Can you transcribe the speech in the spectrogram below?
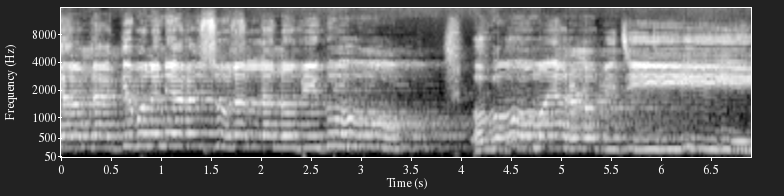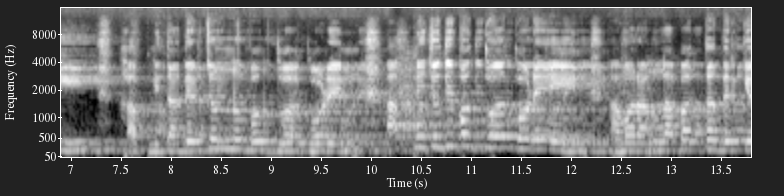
কাম ডাক দিয়ে বলেন, ইয়া রাসূলুল্লাহ, নবী গো। ও গো মায়ার নবীজি, আপনি তাদের জন্য বদুয়া করেন। আপনি যদি বদুয়া করেন, আমার আল্লাহ পাক তাদেরকে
